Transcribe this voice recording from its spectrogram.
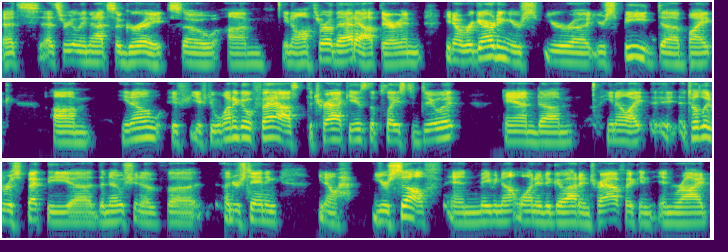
that's that's really not so great. So um, you know i'll throw that out there. And you know regarding your your uh, your speed uh, bike um, you know if if you want to go fast the track is the place to do it. And um, you know I, I, totally respect the uh, the notion of uh, understanding you know yourself and maybe not wanting to go out in traffic and, and ride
